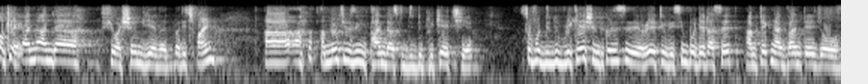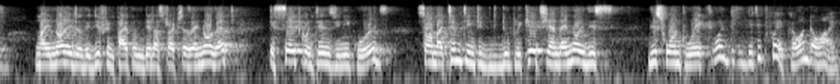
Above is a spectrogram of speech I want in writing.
okay, and, and uh, feel ashamed here, that, but it's fine. Uh, I'm not using pandas to deduplicate here. So for deduplication, because this is a relatively simple data set, I'm taking advantage of my knowledge of the different Python data structures. I know that a set contains unique words. So I'm attempting to duplicate here, and I know this this won't work. Well, did it work? I wonder why.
